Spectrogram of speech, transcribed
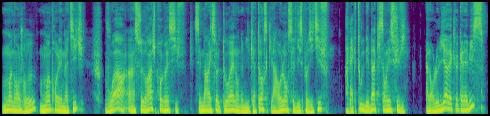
moins dangereux, moins problématique, voire un sevrage progressif. C'est Marisol Touraine en 2014 qui a relancé le dispositif avec tout le débat qui s'en est suivi. Alors le lien avec le cannabis,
